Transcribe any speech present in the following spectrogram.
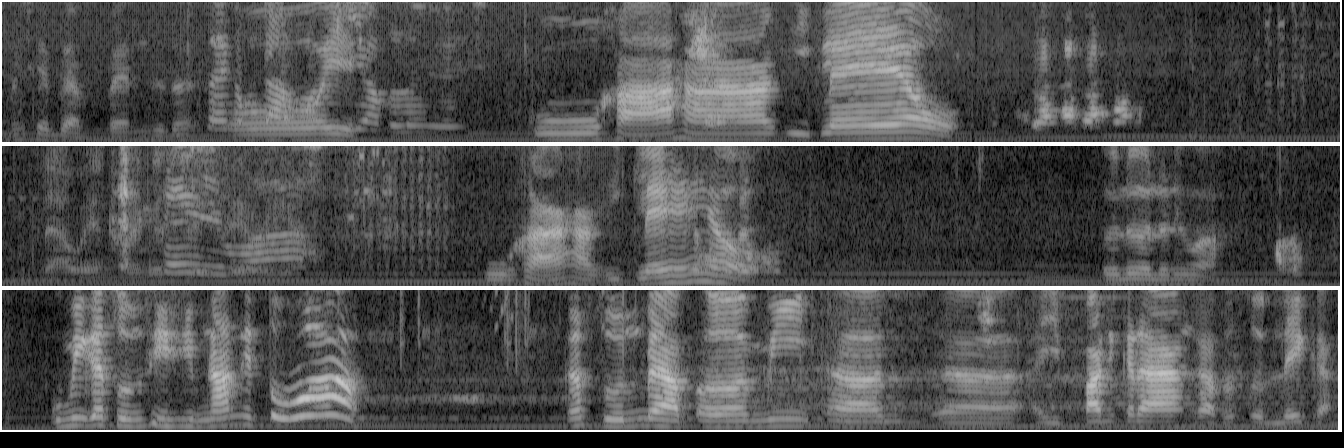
ไม่ใช่แบบเป็นซะด้วยได้โอกำดาบ้ยเทียบเลย กูขาหักอีกแล้ว Now entering a เท่ safe ว่า area. กูขาหักอีกแล้วเออเลิศแล้วนี่หว่ากูมีกระสุน40นัดในตัว กระสุนแบบเออมีเออเออไอปานกลางกับกระสุนเล็กอะ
